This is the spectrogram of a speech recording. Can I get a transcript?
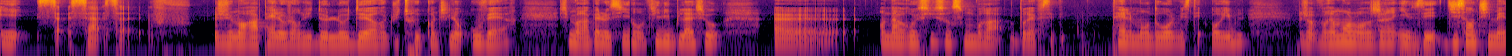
Et ça, ça, ça je me rappelle aujourd'hui de l'odeur du truc quand ils l'ont ouvert. Je me rappelle aussi quand Philippe Lachaud euh, en a reçu sur son bras. Bref, c'était tellement drôle, mais c'était horrible. Genre vraiment l'engin, il faisait 10 cm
